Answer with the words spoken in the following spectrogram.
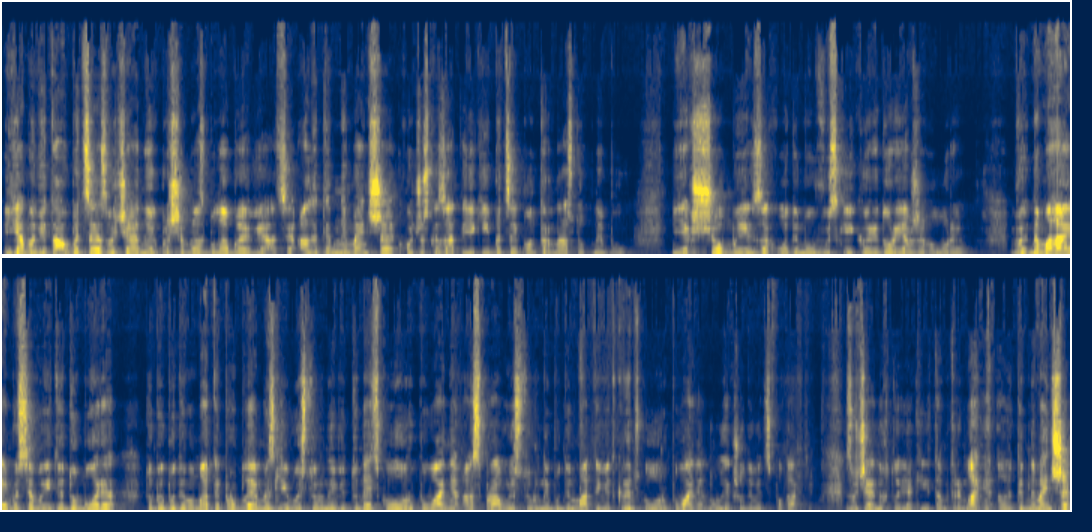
Я би вітав би це, звичайно, якби ще в нас була би авіація. Але тим не менше, хочу сказати, який би цей контрнаступ не був. Якщо ми заходимо в вузький коридор, я вже говорив. Намагаємося вийти до моря, то ми будемо мати проблеми з лівої сторони від Донецького групування, а з правої сторони будемо мати від Кримського групування. Ну, якщо дивитися по карті. Звичайно, хто як її там тримає, але тим не менше,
